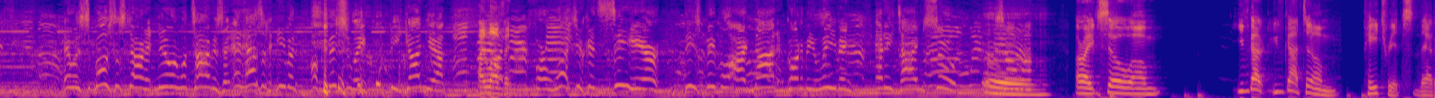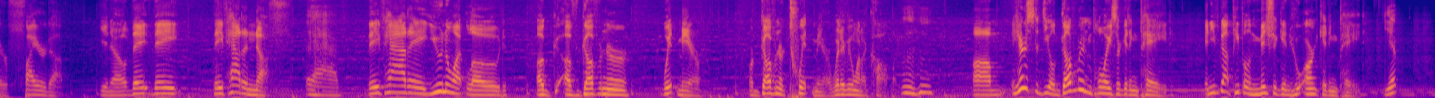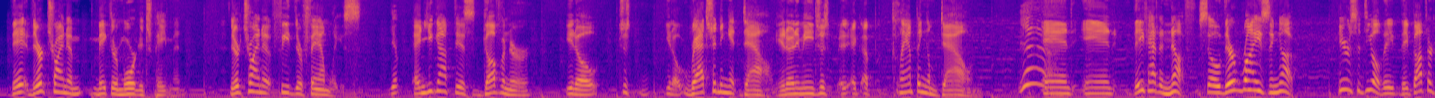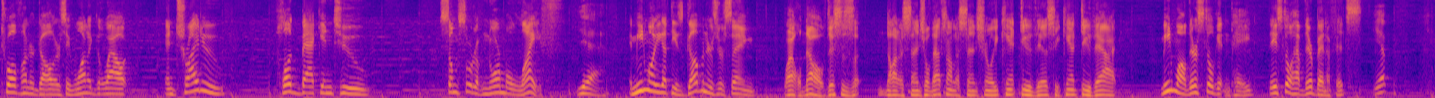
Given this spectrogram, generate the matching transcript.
it was supposed to start at noon. What time is it? It hasn't even officially begun yet. I love it. For what you can see here, these people are not going to be leaving anytime soon. So, uh, All right, so um, you've got you've got um, patriots that are fired up. You know, they they they've had enough. They have. They've had a you know what load of, of Governor Whitmer or Governor Twitmer, whatever you want to call it. Mm-hmm. Um, here's the deal: government employees are getting paid, and you've got people in Michigan who aren't getting paid. Yep. They they're trying to make their mortgage payment. They're trying to feed their families. Yep. And you got this governor, you know, just you know, ratcheting it down. You know what I mean? Just uh, uh, clamping them down. Yeah. And and they've had enough. So they're rising up. Here's the deal: they they've got their twelve hundred dollars. They want to go out and try to plug back into some sort of normal life. yeah. And meanwhile, you got these governors who are saying, well, no, this is not essential. That's not essential. You can't do this. You can't do that. Meanwhile, they're still getting paid. They still have their benefits. Yep.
